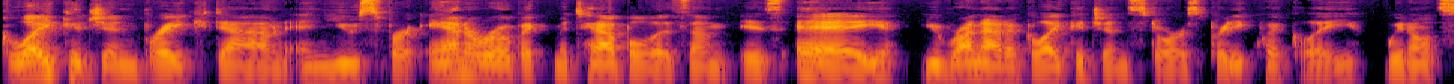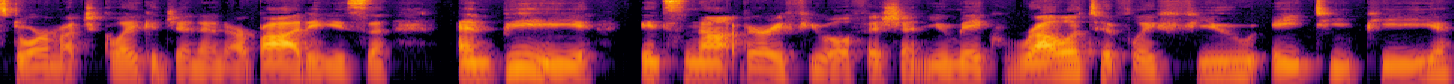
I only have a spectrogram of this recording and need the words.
glycogen breakdown and use for anaerobic metabolism is A, you run out of glycogen stores pretty quickly. We don't store much glycogen in our bodies. And B, it's not very fuel efficient. You make relatively few ATP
